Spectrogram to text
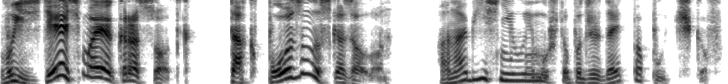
Вы здесь, моя красотка? Так поздно?» — сказал он. Она объяснила ему, что поджидает попутчиков.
